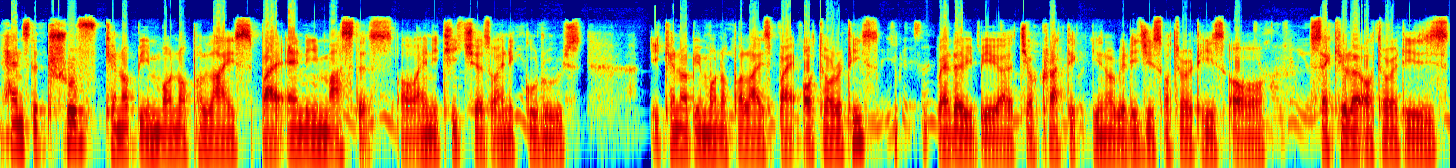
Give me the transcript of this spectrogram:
Hence, the truth cannot be monopolized by any masters or any teachers or any gurus. It cannot be monopolized by authorities, whether it be a theocratic, you know, religious authorities or secular authorities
